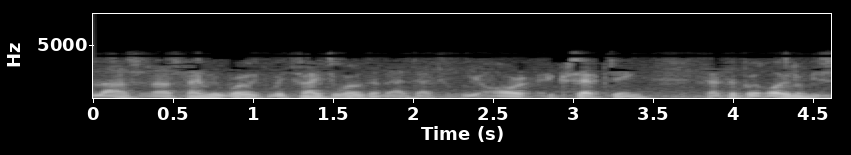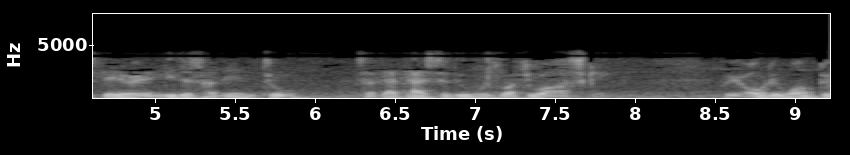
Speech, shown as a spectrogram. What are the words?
last last time we worked, we tried to work on that. That we are accepting that the Beroilum is there in Midas Hadin too. So that has to do with what you're asking. We only want to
